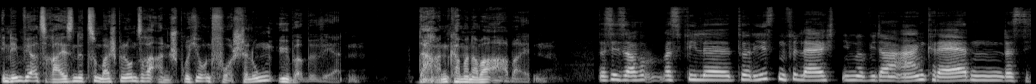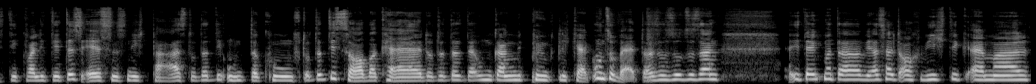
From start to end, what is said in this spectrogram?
indem wir als Reisende zum Beispiel unsere Ansprüche und Vorstellungen überbewerten. Daran kann man aber arbeiten. Das ist auch, was viele Touristen vielleicht immer wieder ankreiden, dass die Qualität des Essens nicht passt oder die Unterkunft oder die Sauberkeit oder der Umgang mit Pünktlichkeit und so weiter. Also sozusagen, ich denke mal, da wäre es halt auch wichtig, einmal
